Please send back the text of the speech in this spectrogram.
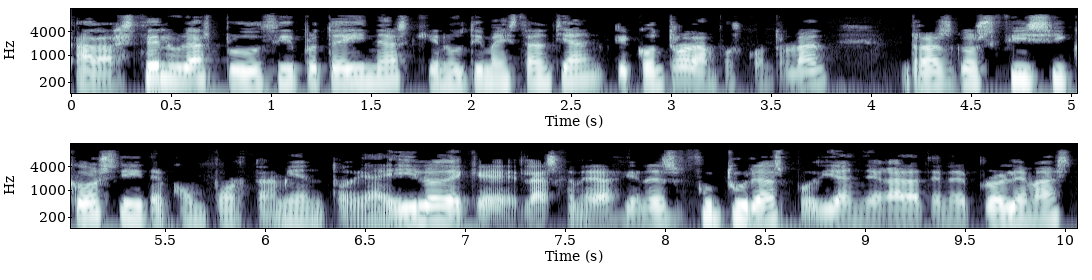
a las células producir proteínas que en última instancia, que controlan? Pues controlan rasgos físicos y de comportamiento. De ahí lo de que las generaciones futuras podían llegar a tener problemas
